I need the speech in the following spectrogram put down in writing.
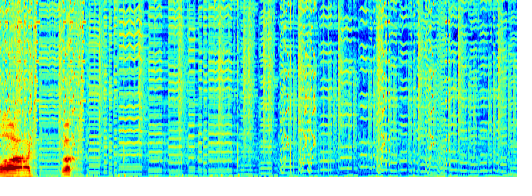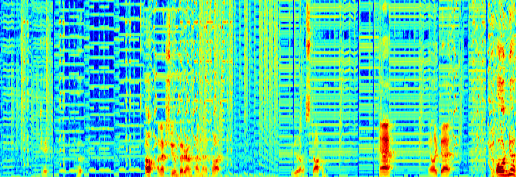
On! Ugh. Okay. Oh, I'm actually doing better on time than I thought. Maybe that'll stop him. Ha! I like that. Oh no!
